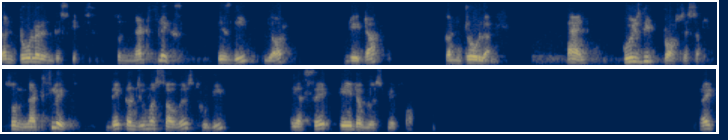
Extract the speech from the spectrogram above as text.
controller in this case? So Netflix is the your data controller. And who is the processor? So Netflix, they consume a service through the let's say AWS platform. Right?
